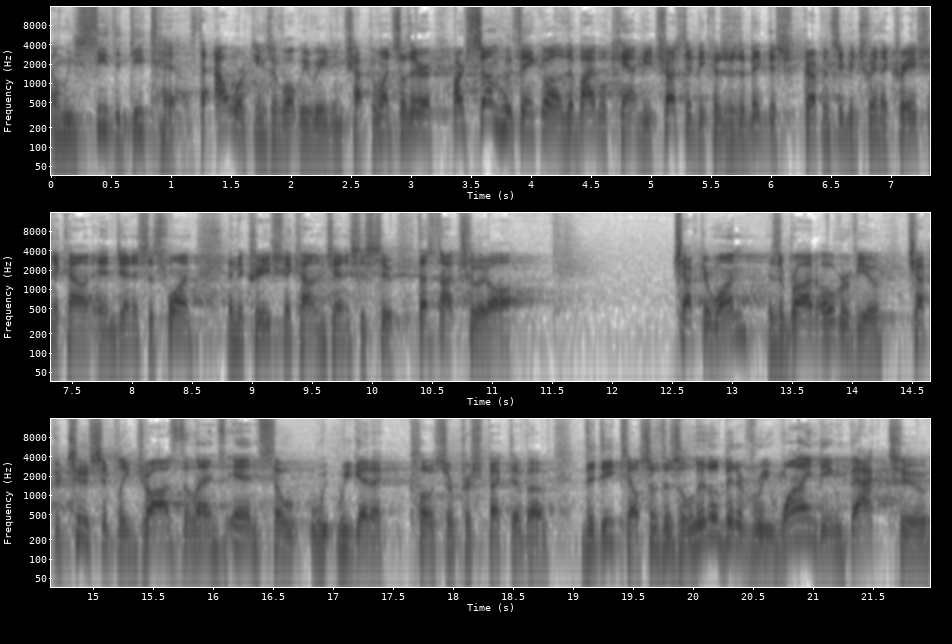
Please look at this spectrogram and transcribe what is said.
and we see the details, the outworkings of what we read in chapter one. So, there are some who think, well, the Bible can't be trusted because there's a big discrepancy between the creation account in Genesis 1 and the creation account in Genesis 2. That's not true at all. Chapter 1 is a broad overview. Chapter 2 simply draws the lens in so we, get a closer perspective of the details. So there's a little bit of rewinding back to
